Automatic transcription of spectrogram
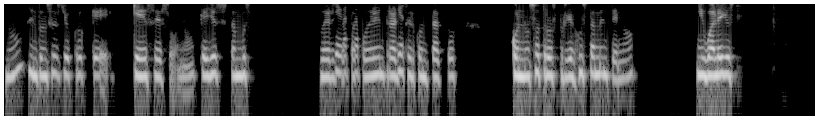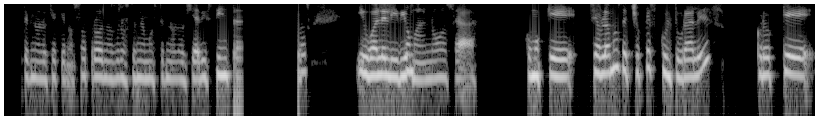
¿no? Entonces yo creo que, que es eso, ¿no? Que ellos están buscando poder para poder entrar y hacer contacto con nosotros, porque justamente, ¿no? Igual ellos tecnología que nosotros, nosotros tenemos tecnología distinta. Igual el idioma, ¿no? O sea, como que si hablamos de choques culturales, creo que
